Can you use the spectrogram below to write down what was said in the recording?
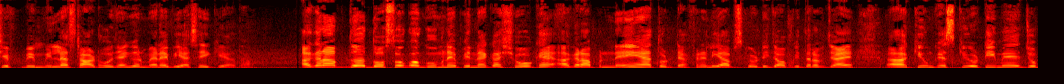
शिफ्ट भी मिलना स्टार्ट हो जाएँगे और मैंने भी ऐसे ही किया था। अगर आप दोस्तों को घूमने फिरने का शौक़ है, अगर आप नए हैं तो डेफिनेटली आप सिक्योरिटी जॉब की तरफ़ जाएँ क्योंकि सिक्योरिटी में जो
